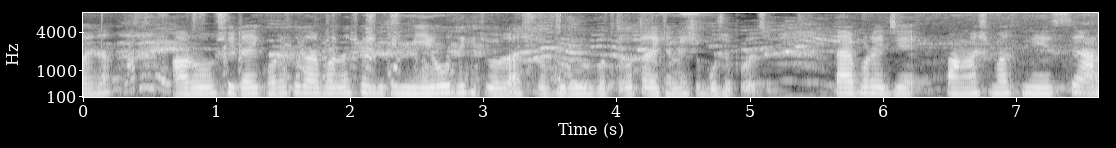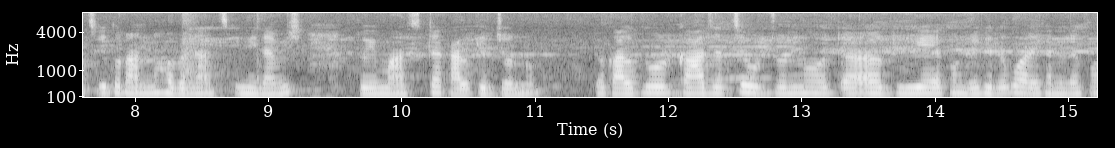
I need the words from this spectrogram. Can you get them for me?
হয় না। আরও সেটাই করে। তো তারপর দেখো এদিকে মেয়েও দেখি চলে আসলো ঘুর ঘুর করতে করতে আর এখানে এসে বসে পড়েছে। তারপরে যে পাঙাশ মাছ নিয়ে এসছে, আজকে তো রান্না হবে না, আজকে নিরামিষ। তো এই মাছটা কালকের জন্য। তো কালকে ওর কাজ আছে, ওর জন্য ওটা ধুয়ে এখন রেখে দেবো। আর এখানে দেখো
